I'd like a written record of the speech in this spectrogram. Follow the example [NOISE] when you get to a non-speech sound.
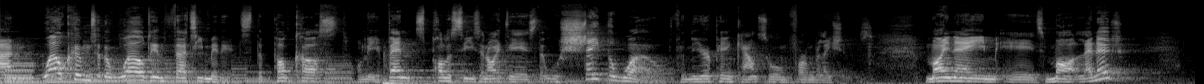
and welcome to the World in 30 Minutes, the podcast on the events, policies, and ideas that will shape the world from the European Council on Foreign Relations. My name is Mark Leonard,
